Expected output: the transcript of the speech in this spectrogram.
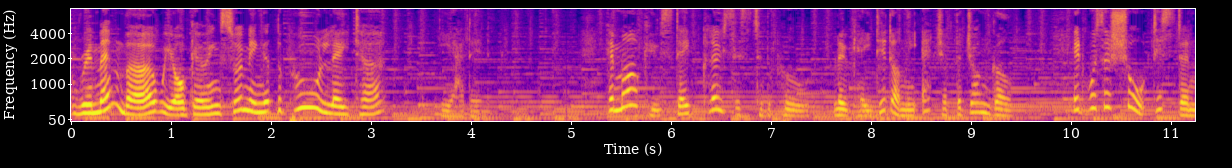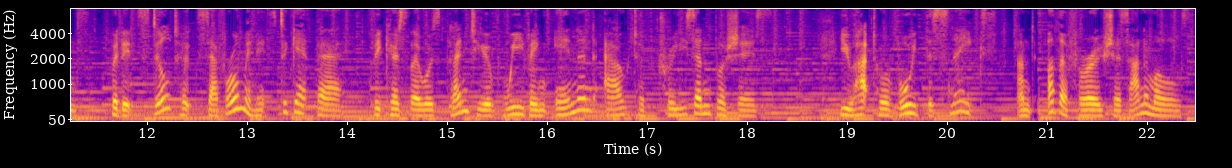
Remember, we are going swimming at the pool later, he added. Himakoo stayed closest to the pool, located on the edge of the jungle. It was a short distance, but it still took several minutes to get there, because there was plenty of weaving in and out of trees and bushes. You had to avoid the snakes and other ferocious animals,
